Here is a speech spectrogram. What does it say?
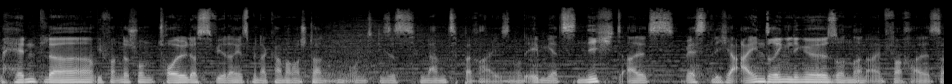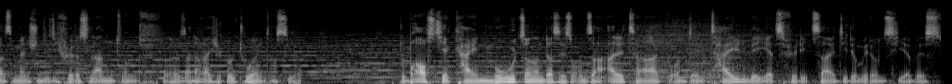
Händler, die fanden das schon toll, dass wir da jetzt mit der Kamera standen und dieses Land bereisen. Und eben jetzt nicht als westliche Eindringlinge, sondern einfach als, als Menschen, die sich für das Land und äh, seine reiche Kultur interessieren. Du brauchst hier keinen Mut, sondern das ist unser Alltag und den teilen wir jetzt für die Zeit, die du mit uns hier bist.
